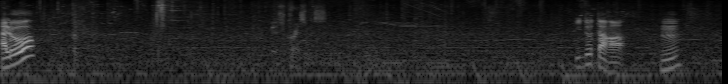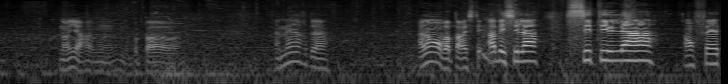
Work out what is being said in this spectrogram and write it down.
Allô? Idotara. Hmm? Non, il y a... On peut pas... Ah merde Ah non, on va pas rester... Ah mais c'est là C'était là En fait.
